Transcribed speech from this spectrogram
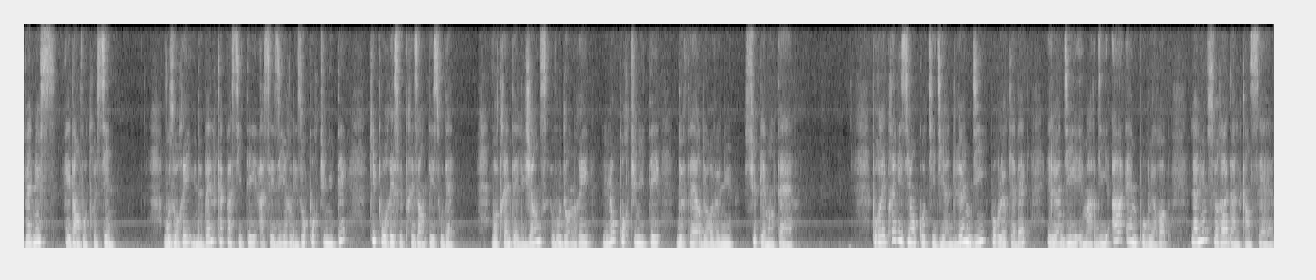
Vénus est dans votre signe vous aurez une belle capacité à saisir les opportunités qui pourraient se présenter soudain. Votre intelligence vous donnerait l'opportunité de faire de revenus supplémentaires. Pour les prévisions quotidiennes, lundi pour le Québec et lundi et mardi AM pour l'Europe, la Lune sera dans le cancer.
